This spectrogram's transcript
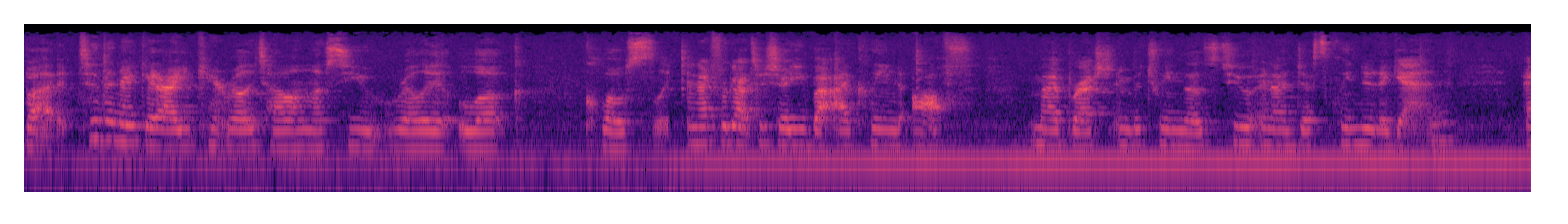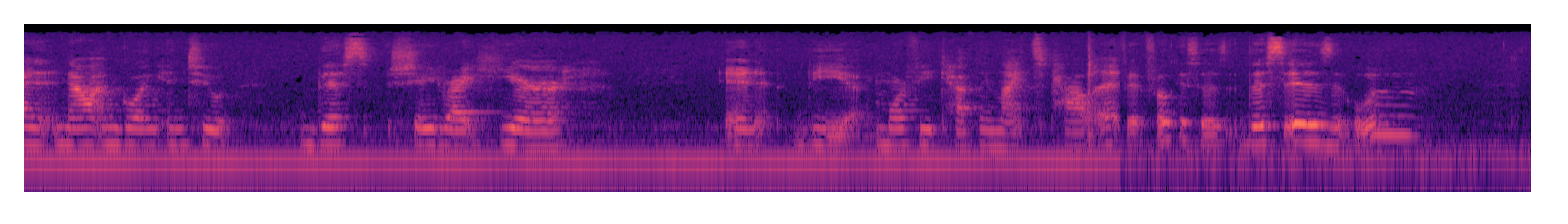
But to the naked eye you can't really tell unless you really look closely. And I forgot to show you but I cleaned off my brush in between those two and I just cleaned it again. And now I'm going into this shade right here in the Morphe Kathleen Lights palette. If it focuses, this is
